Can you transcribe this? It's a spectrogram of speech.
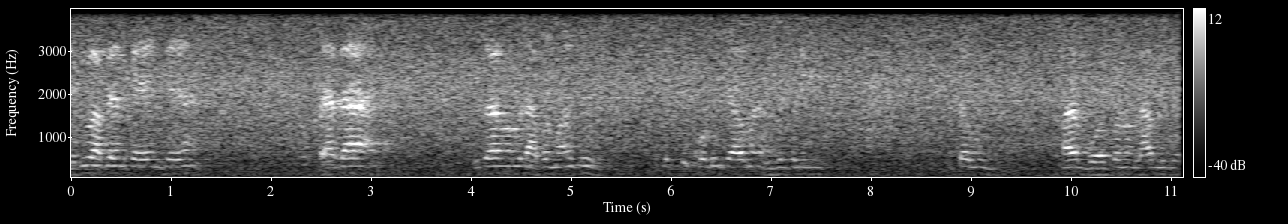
જેટલું આપણે કહીએ કે દાદા ઉદાહરણ હું ડાપણ માનું છું બધું ખોટું ચાવ મને સમજ પડી ગયું તો હું મારા બોળકોનો લાભ લીધો.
